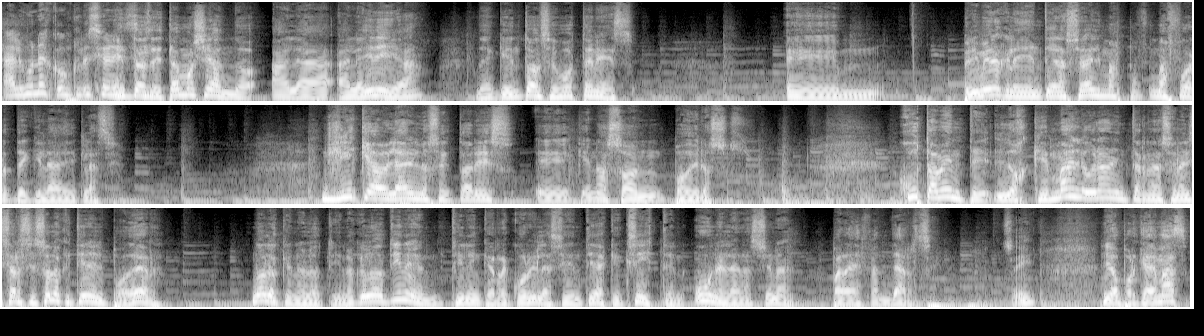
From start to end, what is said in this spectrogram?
Algunas conclusiones. Entonces, sí. estamos llegando a la, a la idea de que entonces vos tenés. eh, primero que la identidad nacional es más, más fuerte que la de clase. Ni que hablar en los sectores eh, que no son poderosos. Justamente, los que más lograron internacionalizarse son los que tienen el poder. No los que no lo tienen. Los que no lo tienen tienen que recurrir a las identidades que existen. Una es la nacional, para defenderse. ¿Sí? Digo, porque además,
